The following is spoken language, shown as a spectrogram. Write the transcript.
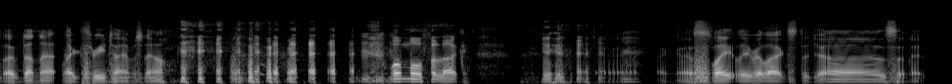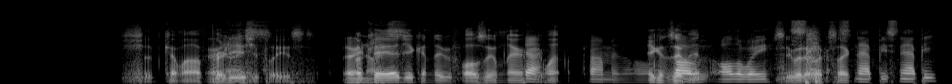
So I've done that like three times now. One more for luck. I'm going to slightly relax the jaws, and it should come off Very pretty as you please. Very okay, nice. Ed, you can do full zoom there Yeah. if you want. Coming all, You can zoom all, in. all the way. See what it looks like. Snappy, snappy.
